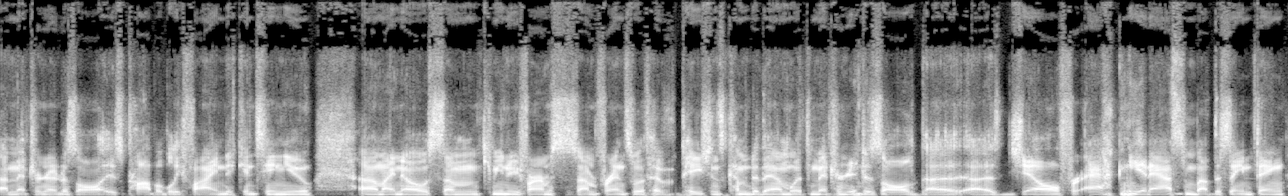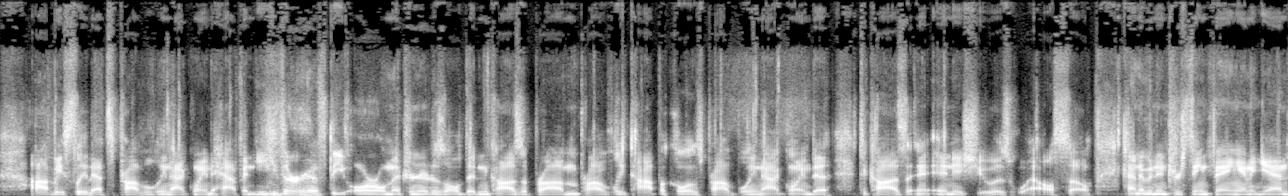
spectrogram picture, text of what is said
uh, metronidazole, is probably fine to continue. Um, I know some community pharmacists I'm friends with have patients come to them with metronidazole uh, uh, gel for acne and ask them about the same thing. Obviously, that's probably not going to happen either. If the oral metronidazole didn't cause a problem, probably topical is probably not going to to cause an issue as well. So kind of an interesting thing. And again,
